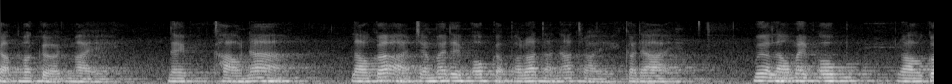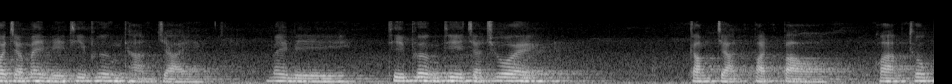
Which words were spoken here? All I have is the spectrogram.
กลับมาเกิดใหม่ในคราวหน้า เราก็อาจจะไม่ได้พบกับพระรัตนตรัยก็ได้ เมื่อเราไม่พบเราก็จะไม่มีที่พึ่งทางใจ ไม่มีที่พึ่งที่จะช่วยกำจัดปัดเป่า ความทุกข์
